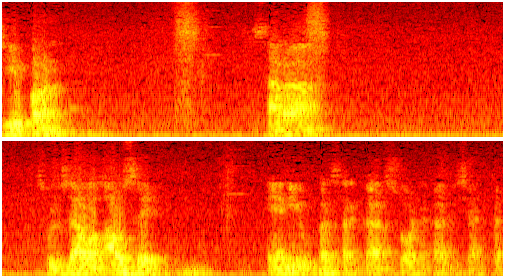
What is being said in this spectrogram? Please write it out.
જે પણ સારા સુલઝાઓ આવશે, એની ઉપર સરકાર સો ટકા વિચાર કરે.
